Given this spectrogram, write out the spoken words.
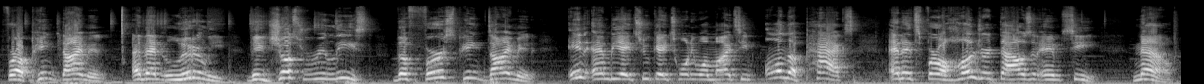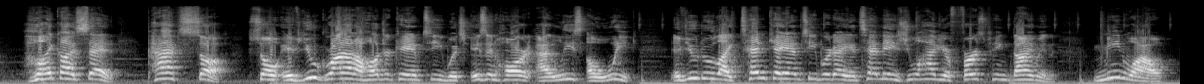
for a pink diamond. And then literally, they just released the first pink diamond in NBA 2K21 My Team on the packs, and it's for 100,000 MT. Now, like I said, packs suck. So if you grind out 100 KMT, which isn't hard, at least a week, if you do like 10 KMT per day in 10 days, you will have your first pink diamond. Meanwhile,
